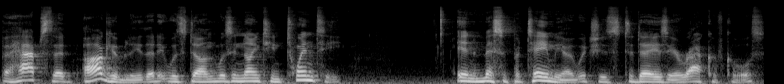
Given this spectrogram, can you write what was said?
perhaps that arguably, that it was done was in 1920 in Mesopotamia, which is today's Iraq, of course,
